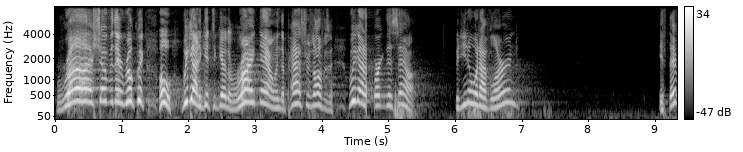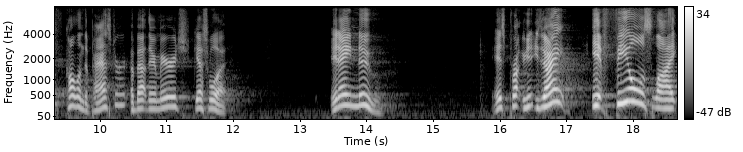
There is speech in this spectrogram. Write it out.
rush over there real quick. Oh, we got to get together right now in the pastor's office. We got to work this out. But you know what I've learned? If they're calling the pastor about their marriage, guess what? It ain't new. It's pro- right. It feels like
